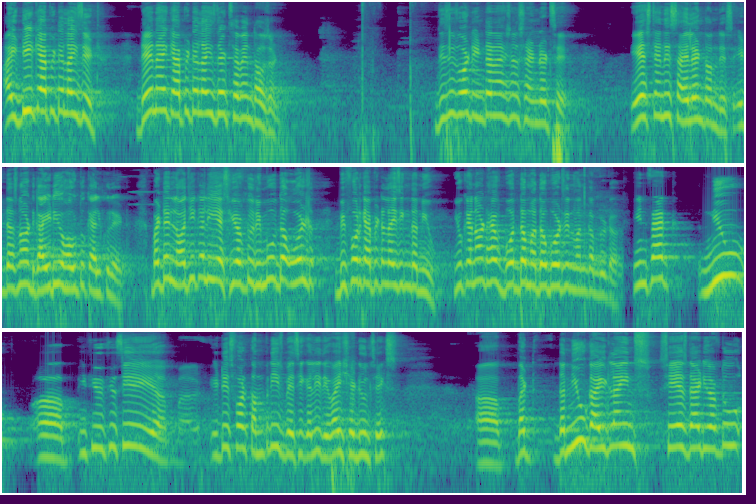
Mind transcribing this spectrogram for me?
I decapitalize it, then I capitalize that 7000. This is what international standards say. AS10 is silent on this, it does not guide you how to calculate. But then logically, yes, you have to remove the old before capitalizing the new. You cannot have both the motherboards in one computer. In fact, new, uh, if you if you see, uh, it is for companies basically, revised schedule 6. Uh, but the new guidelines says that you have to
